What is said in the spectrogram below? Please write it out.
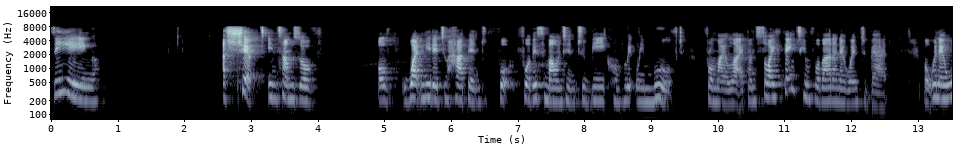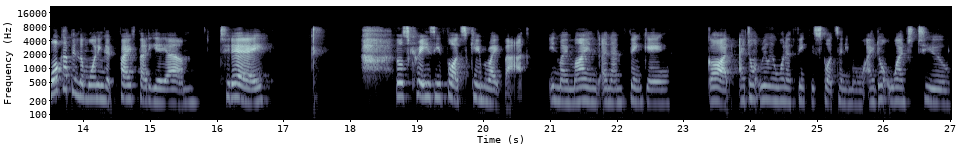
seeing a shift in terms of of what needed to happen for for this mountain to be completely moved from my life and so i thanked him for that and i went to bed but when i woke up in the morning at 5:30 a.m. today those crazy thoughts came right back in my mind and i'm thinking god i don't really want to think these thoughts anymore i don't want to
